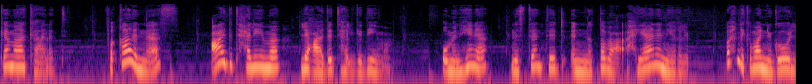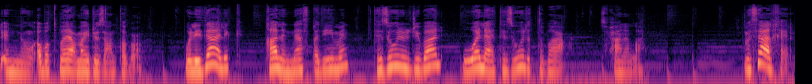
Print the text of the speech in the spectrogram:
كما كانت. فقال الناس عادت حليمة لعادتها القديمة. ومن هنا نستنتج أن الطبع أحيانا يغلب. وإحنا كمان نقول أنه أبو طبيع ما يجوز عن طبعه. ولذلك قال الناس قديما تزول الجبال ولا تزول الطباع. سبحان الله. مساء الخير.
